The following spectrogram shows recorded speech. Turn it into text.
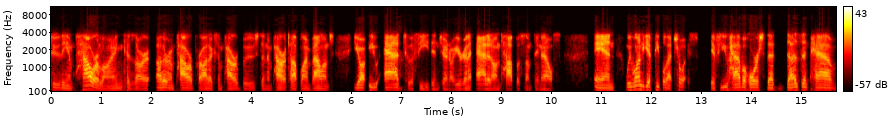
to the empower line because our other empower products empower boost and empower top line balance you you add to a feed in general. You're going to add it on top of something else. And we wanted to give people that choice. If you have a horse that doesn't have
